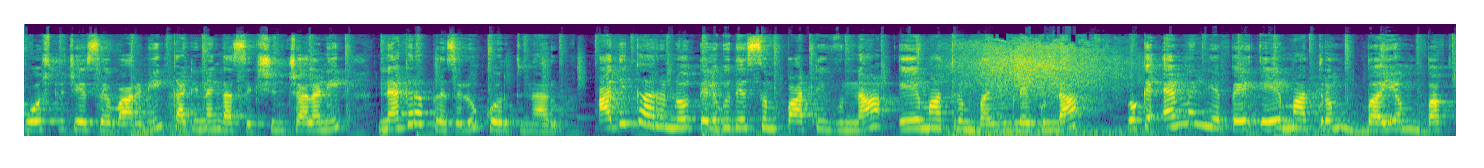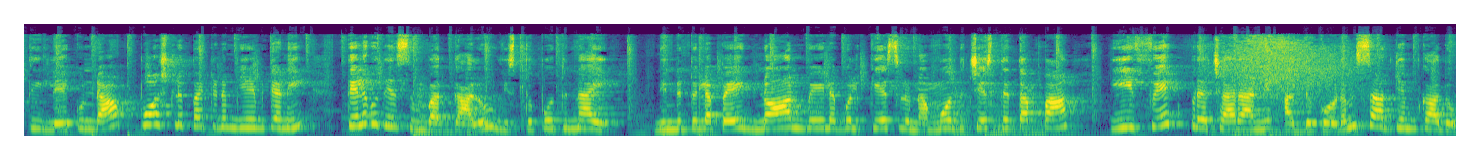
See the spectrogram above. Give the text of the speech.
పోస్టులు చేసే వారిని కఠినంగా శిక్షించాలని నగర ప్రజలు కోరుతున్నారు. అధికారంలో తెలుగుదేశం పార్టీ ఉన్నా ఏమాత్రం భయం లేకుండా ఒక ఎమ్మెల్యేపై ఏమాత్రం భయం భక్తి లేకుండా పోస్టులు పెట్టడం ఏమిటని తెలుగుదేశం వర్గాలు విస్తుపోతున్నాయి. నిందితులపై నాన్ వేలబుల్ కేసులు నమోదు చేస్తే తప్ప ఈ ఫేక్ ప్రచారాన్ని అడ్డుకోవడం సాధ్యం కాదు.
